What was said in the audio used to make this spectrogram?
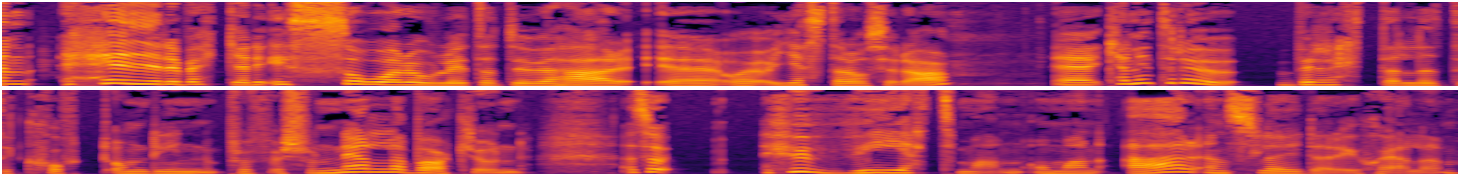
Men hej Rebecka, det är så roligt att du är här eh, och gästar oss idag. Eh, kan inte du berätta lite kort om din professionella bakgrund? Alltså, hur vet man om man är en slöjdare i själen?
